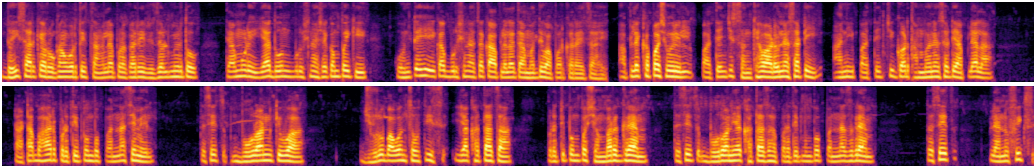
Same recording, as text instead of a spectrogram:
दहीसारख्या रोगांवरती चांगल्या प्रकारे रिझल्ट मिळतो. त्यामुळे या दोन बुरशीनाशकांपैकी कोणत्याही एका बुरशीनाशका आपल्याला त्यामध्ये वापर करायचा आहे. आपल्या कपाशीवरील पात्यांची संख्या वाढवण्यासाठी आणि पात्यांची गड थांबवण्यासाठी आपल्याला टाटाबहार प्रतिपंप पन्नास एम एल तसेच बोरान किंवा झिरो बावन्न चौतीस या खताचा प्रतिपंप शंभर ग्रॅम तसेच बोरॉन या खताचा प्रतिपंप पन्नास ग्रॅम तसेच प्लॅनोफिक्स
